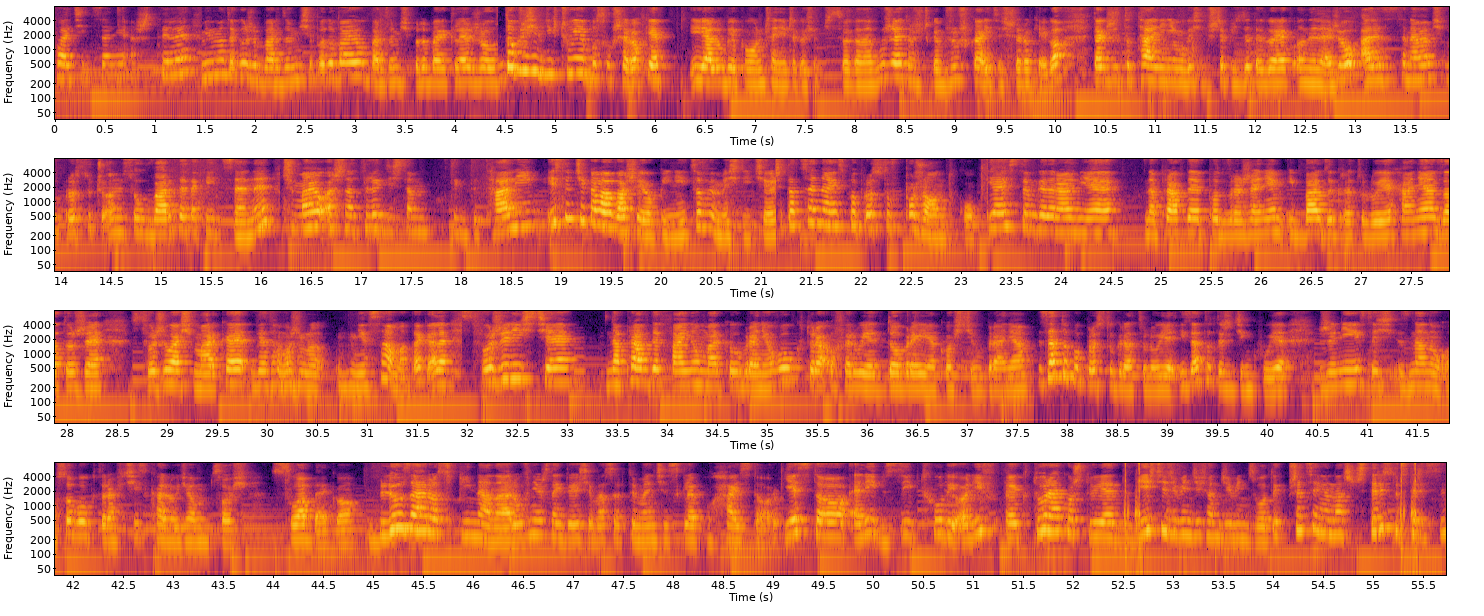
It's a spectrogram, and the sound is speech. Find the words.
płacić za nie aż tyle. Mimo tego, że bardzo mi się podobają, bardzo mi się podoba jak leżą, dobrze się w nich czuję, bo są szerokie i ja lubię połączenie czegoś obcisłego na górze, troszeczkę brzuszka i coś szerokiego, także totalnie nie mogę się przyczepić do tego, jak one leżą, ale zastanawiam się po prostu, czy one są warte takiej ceny, czy mają aż na tyle gdzieś tam tych detali. Jestem ciekawa Waszej opinii, co Wy myślicie? Czy ta cena jest po prostu w porządku? Ja jestem generalnie naprawdę pod wrażeniem i bardzo gratuluję Hania za to, że stworzyłaś markę, wiadomo, że no nie sama, tak, ale stworzyliście naprawdę fajną markę ubraniową, która oferuje dobrej jakości ubrania. Za to po prostu gratuluję i za to też dziękuję, że nie jesteś znaną osobą, która wciska ludziom coś słabego. Bluza rozpinana również znajduje się w asortymencie sklepu High Store. Jest to Elite Zipped Hoodie Olive, e, która kosztuje 299 zł, przeceniona z 440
